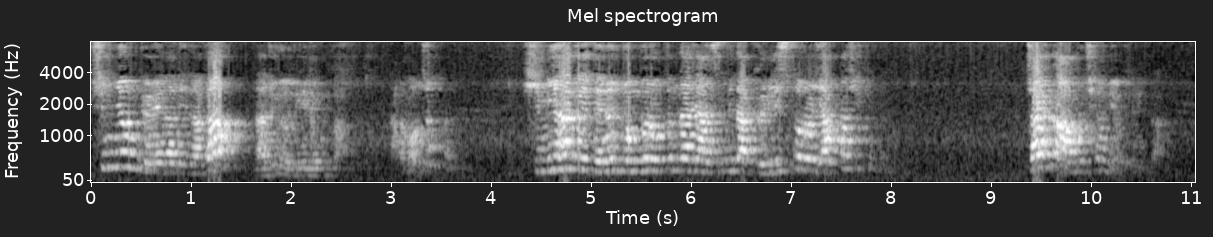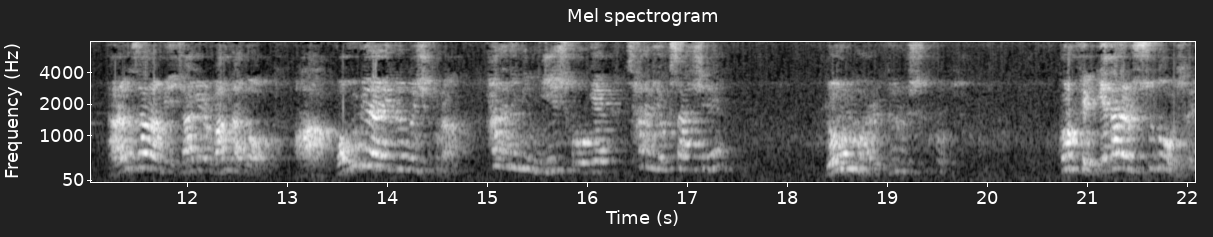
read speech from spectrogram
10년 교회 다니다가 나중에 어떻게 됩니까? 나눠졌다. 희미하게 되는 정도로 끝나지 않습니다. 그리스도를 약화시킵니다. 자기가 아무 체험이 없으니까. 다른 사람이 자기를 만나도 아 복음이라는 이런 것이구나. 하나님이 네 속에 사람 역사하시네? 이런 말을 들을 수가 없어요. 그렇게 깨달을 수도 없어요.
